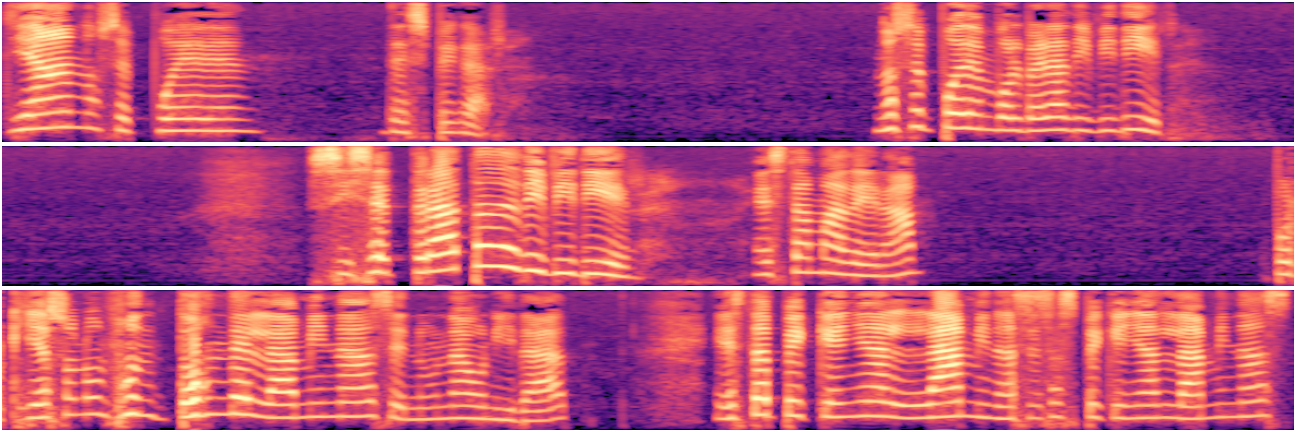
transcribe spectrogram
ya no se pueden despegar. No se pueden volver a dividir. Si se trata de dividir esta madera, porque ya son un montón de láminas en una unidad, esta pequeña láminas, esas pequeñas láminas,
